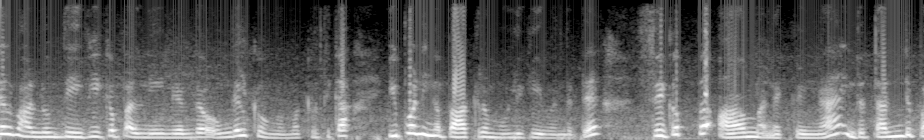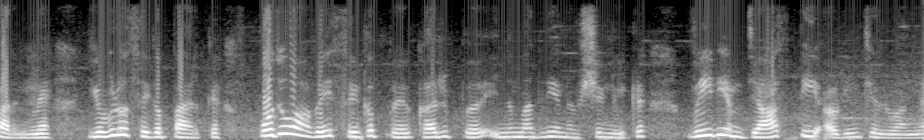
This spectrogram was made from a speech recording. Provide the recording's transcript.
நன்றிகள் வாழும் தெய்வீக பழனியிலேருந்து உங்களுக்கு உங்கள் அம்மா இப்போ நீங்கள் பார்க்குற மூலிகை வந்துட்டு சிகப்பு ஆமணக்குங்க இந்த தண்டு பாருங்களேன் எவ்வளோ சிகப்பாக இருக்குது பொதுவாகவே சிகப்பு கருப்பு இந்த மாதிரியான விஷயங்களுக்கு வீரியம் ஜாஸ்தி அப்படின்னு சொல்லுவாங்க.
